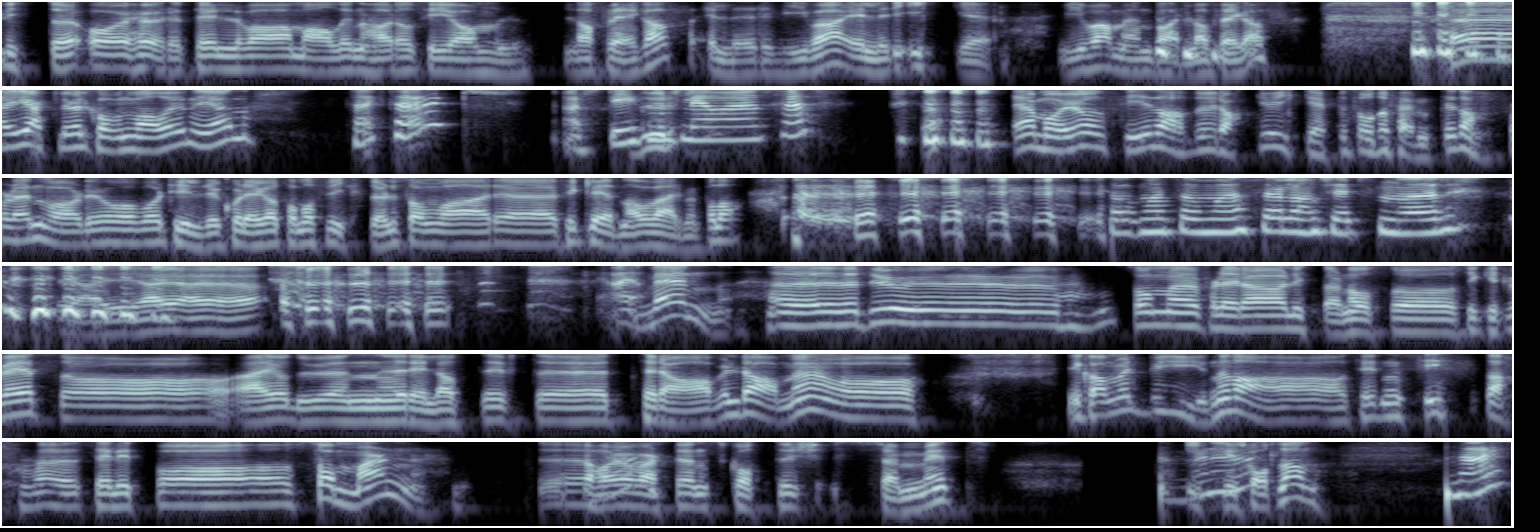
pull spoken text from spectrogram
lytte og høre til hva Malin har å si om Las Vegas, eller Viva, eller ikke Viva, men bare Las Vegas. Eh, hjertelig velkommen, Malin, igjen. Takk, takk. Alltid koselig å være her. Jeg må jo si da, Du rakk jo ikke episode 50, da, for den var det jo vår tidligere kollega Thomas Vikstøl som var, eh, fikk gleden av å være med på. da. Thomas Thomas, Sørlandschipsen vår. ja, ja, ja, ja. Ja, ja. Men eh, du, som flere av lytterne også sikkert vet, så er jo du en relativt eh, travel dame. Og vi kan vel begynne da, siden sist, da, se litt på sommeren. Det har jo vært en Scottish Summit, ikke i? Skottland, Nei.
